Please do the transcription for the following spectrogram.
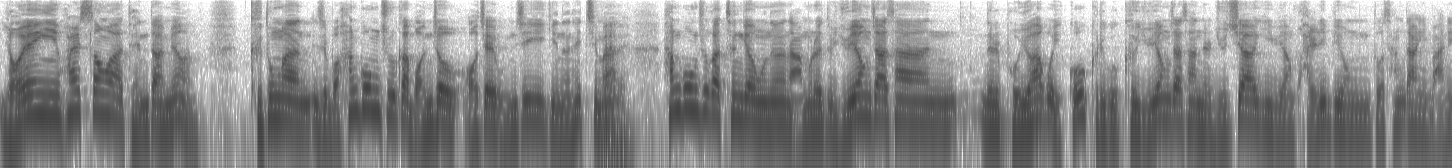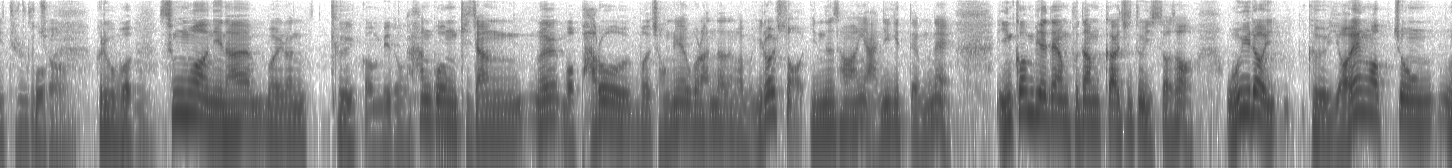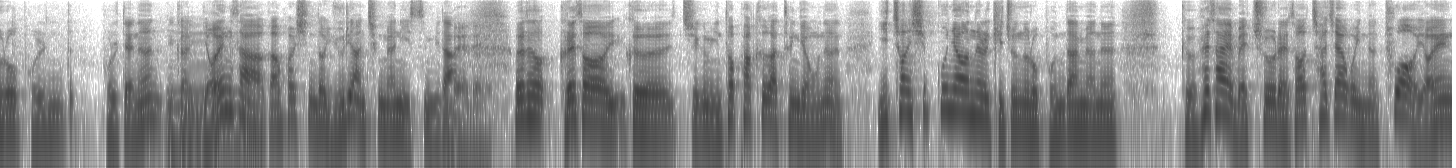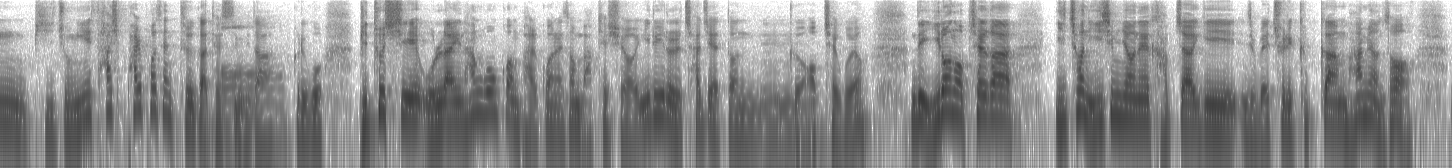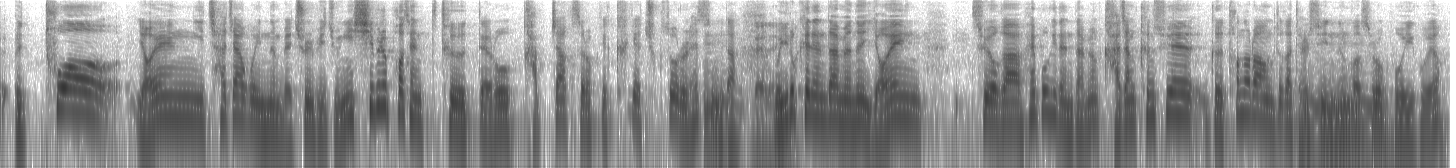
여행이 활성화된다면 그동안 이제 뭐 항공주가 먼저 어제 움직이기는 했지만 네네. 항공주 같은 경우는 아무래도 유형 자산을 보유하고 있고 그리고 그 유형 자산을 유지하기 위한 관리 비용도 상당히 많이 들고 그쵸. 그리고 뭐 음. 승무원이나 뭐 이런 그 인건비도 항공 기장을 뭐 바로 뭐 정리 해고를 한다든가 뭐 이럴 수 있는 상황이 아니기 때문에 인건비에 대한 부담까지도 있어서 오히려 그 여행 업종으로 볼, 볼 때는 그러니까 음. 여행사가 훨씬 더 유리한 측면이 있습니다. 네네. 그래서 그래서 그 지금 인터파크 같은 경우는 2019년을 기준으로 본다면은 그 회사의 매출에서 차지하고 있는 투어 여행 비중이 48%가 됐습니다. 어. 그리고 B2C 온라인 항공권 발권에서 마켓쉐어 1위를 차지했던 음. 그 업체고요. 근데 이런 업체가 2020년에 갑자기 이제 매출이 급감하면서 투어 여행이 차지하고 있는 매출 비중이 11%대로 갑작스럽게 크게 축소를 했습니다. 음, 뭐 이렇게 된다면은 여행 수요가 회복이 된다면 가장 큰 수혜 그 턴어라운드가 될수 있는 음. 것으로 보이고요.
